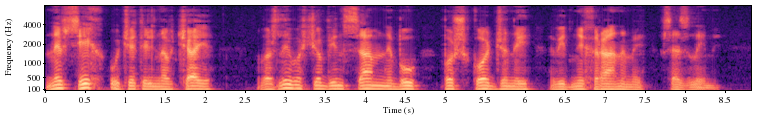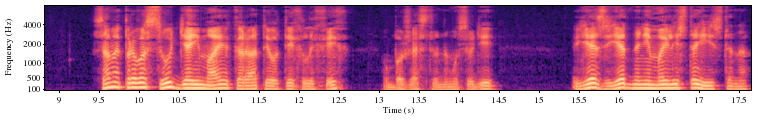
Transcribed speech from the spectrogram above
не всіх учитель навчає. Важливо, щоб він сам не був пошкоджений від них ранами все злими. Саме правосуддя і має карати отих лихих у Божественному суді. Є з'єднані милість та істина,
